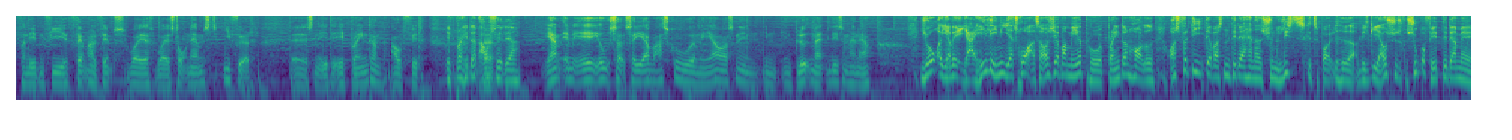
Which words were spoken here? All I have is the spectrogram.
fra 1995, hvor jeg, hvor jeg står nærmest iført øh, sådan et, et Brandon-outfit. Et Brandon-outfit, ja. Ja, men, øh, jo, så, så jeg var sgu, øh, er jo også sådan en, en, en blød mand, ligesom han er. Jo, og jeg, vil- jeg er helt enig. Jeg tror altså også, jeg var mere på Brandon-holdet. Også fordi det var sådan det der, han havde journalistiske tilbøjeligheder, hvilket jeg også synes var super fedt. Det der med,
